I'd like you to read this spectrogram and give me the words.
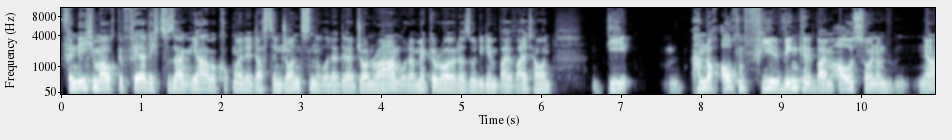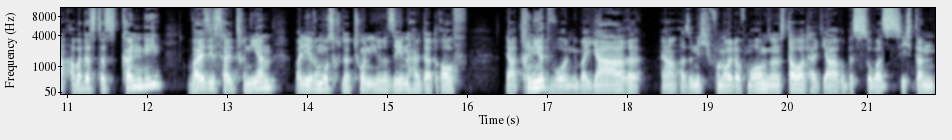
finde ich immer auch gefährlich zu sagen, ja, aber guck mal, der Dustin Johnson oder der John Rahm oder McElroy oder so, die den Ball weithauen, die haben doch auch viel Winkel beim Ausholen und ja, aber das, das können die, weil sie es halt trainieren, weil ihre Muskulatur und ihre Sehnen halt darauf ja, trainiert wurden über Jahre. Ja, also nicht von heute auf morgen, sondern es dauert halt Jahre, bis sowas sich dann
